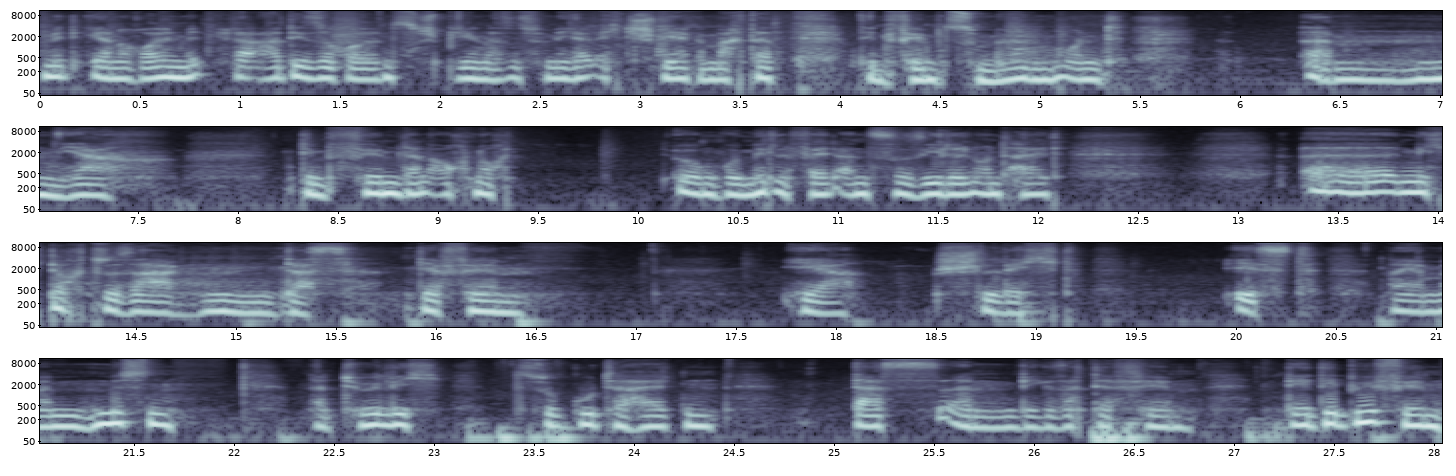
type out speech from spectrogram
mit ihren Rollen, mit ihrer Art, diese Rollen zu spielen, was es für mich halt echt schwer gemacht hat, den Film zu mögen und ähm, ja, dem Film dann auch noch irgendwo im Mittelfeld anzusiedeln und halt äh, nicht doch zu sagen, dass der Film eher schlecht ist. Naja, wir müssen natürlich zugute halten, dass, ähm, wie gesagt, der Film, der Debütfilm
